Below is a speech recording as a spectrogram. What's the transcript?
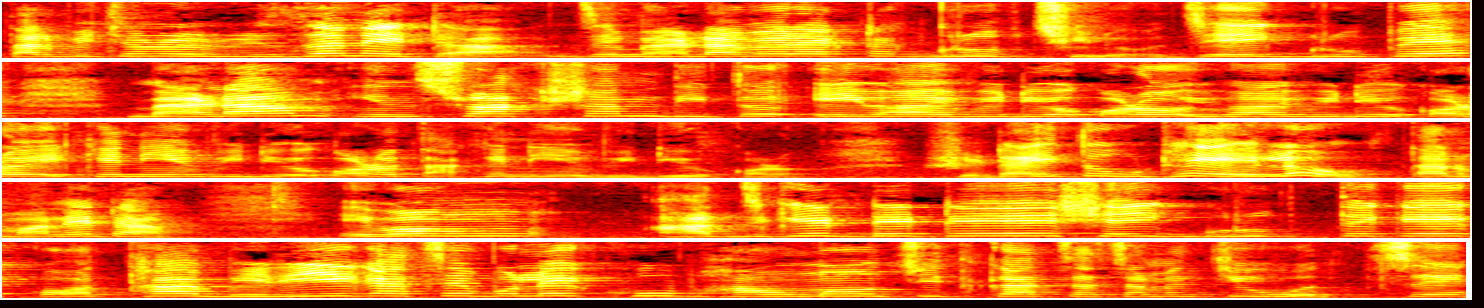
তার পিছনে রিজন এটা যে ম্যাডামের একটা গ্রুপ ছিল। যেই গ্রুপে ম্যাডাম ইনস্ট্রাকশন দিত, এইভাবে ভিডিও করো, ওইভাবে ভিডিও করো, একে নিয়ে ভিডিও করো, তাকে নিয়ে ভিডিও করো। সেটাই তো উঠে এলো, তার মানেটা। এবং আজকের ডেটে সেই গ্রুপ থেকে কথা বেরিয়ে গেছে বলে খুব হাউমাউ, চিৎকার, চেঁচামেচি হচ্ছে।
